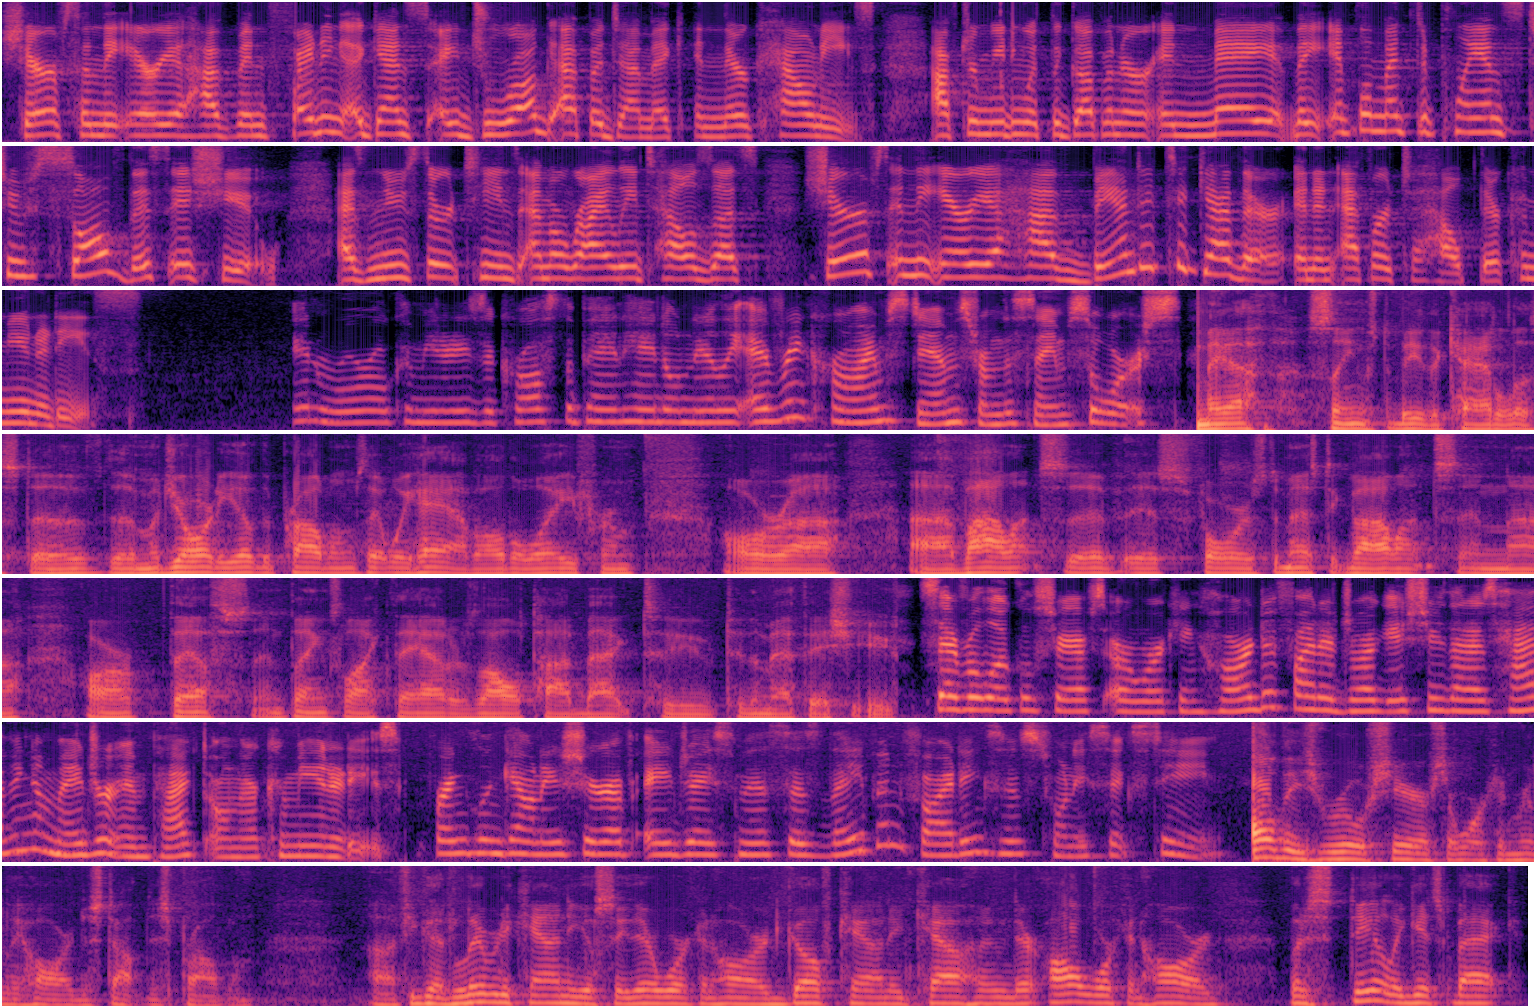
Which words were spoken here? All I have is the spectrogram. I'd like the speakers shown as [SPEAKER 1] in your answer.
[SPEAKER 1] Sheriffs in the area have been fighting against a drug epidemic in their counties. After meeting with the governor in May, they implemented plans to solve this issue. As News 13's Emma Riley tells us, sheriffs in the area have banded together in an effort to help their communities.
[SPEAKER 2] In rural communities across the panhandle, nearly every crime stems from the same source.
[SPEAKER 3] Meth seems to be the catalyst of the majority of the problems that we have, all the way from our uh, uh, violence uh, as far as domestic violence and uh, our thefts and things like that is all tied back to, to the meth issue.
[SPEAKER 2] Several local sheriffs are working hard to fight a drug issue that is having a major impact on their communities. Franklin County Sheriff A.J. Smith says they've been fighting since 2016.
[SPEAKER 4] All these rural sheriffs are working really hard to stop this problem. Uh, if you go to Liberty County, you'll see they're working hard. Gulf County, Calhoun, they're all working hard. But still, it gets back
